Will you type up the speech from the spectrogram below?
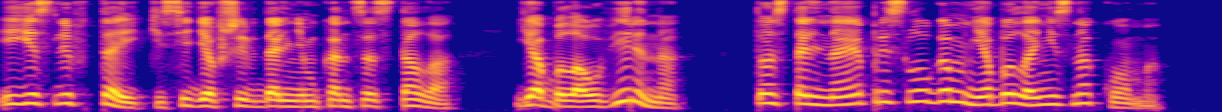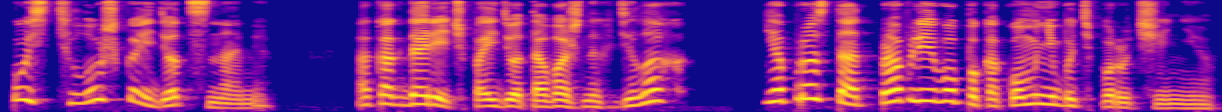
И если в тайке, сидевшей в дальнем конце стола, я была уверена, то остальная прислуга мне была незнакома. Пусть ложка идет с нами. А когда речь пойдет о важных делах, я просто отправлю его по какому-нибудь поручению.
